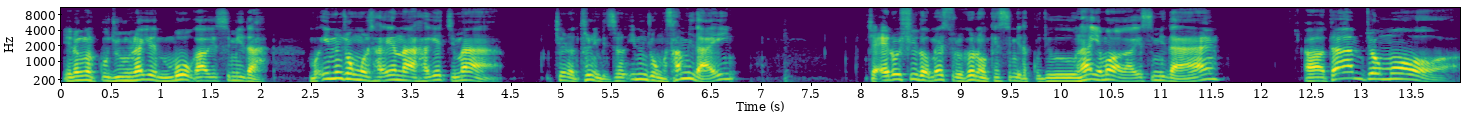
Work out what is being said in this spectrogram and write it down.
이런 건 꾸준하게 모아가겠습니다. 뭐 있는 종목을 사겠나 하겠지만 저는 틀립니다. 저는 있는 종목 삽니다. 자 LOC도 매수를 걸어 놓겠습니다. 꾸준하게 모아가겠습니다. 어, 다음 종목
